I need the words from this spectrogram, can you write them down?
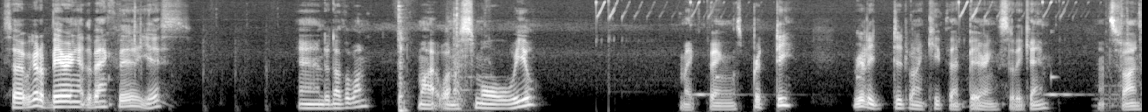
So we've got a bearing at the back there, yes. And another one. Might want a small wheel. Make things pretty. Really did want to keep that bearing, silly game. That's fine.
